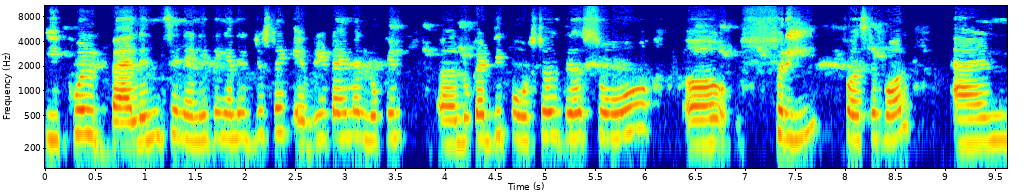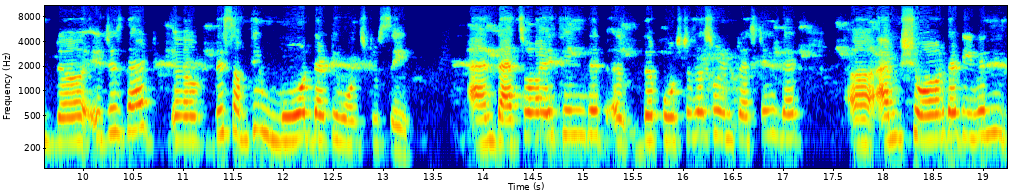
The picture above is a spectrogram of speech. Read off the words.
equal balance in anything. And it's just like every time i look in uh, look at the posters they're so uh, free first of all and uh, it is that uh, there's something more that he wants to say and that's why i think that uh, the posters are so interesting that uh, i'm sure that even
